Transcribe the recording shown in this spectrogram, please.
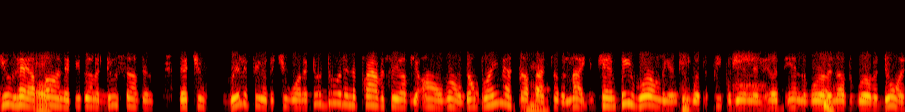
You have Oh. fun if you're gonna do something that you really feel that you want to do, do it in the privacy of your own room. Don't bring that stuff out to the light. You can't be worldly and do what the people in in, uh, in the world and of the world are doing.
